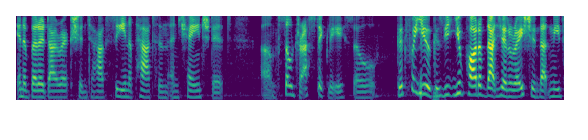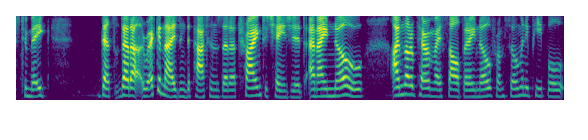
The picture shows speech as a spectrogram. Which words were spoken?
in a better direction to have seen a pattern and changed it um, so drastically. So good for you because you're part of that generation that needs to make that's that are recognizing the patterns that are trying to change it and i know i'm not a parent myself but i know from so many people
